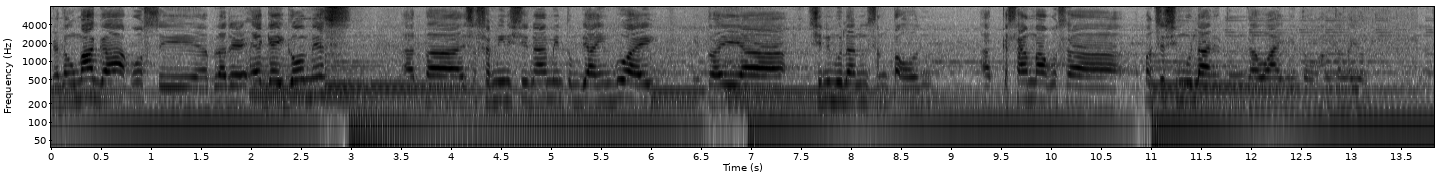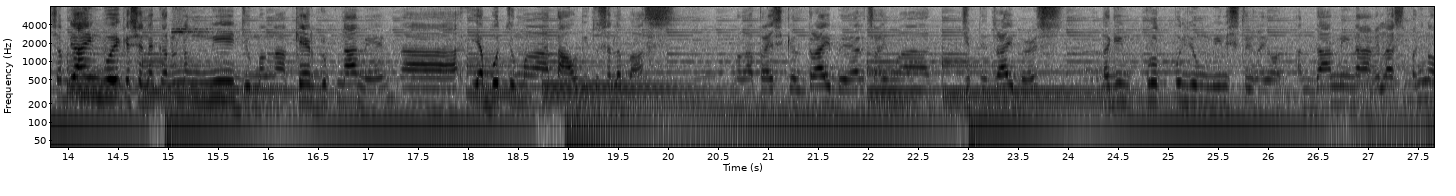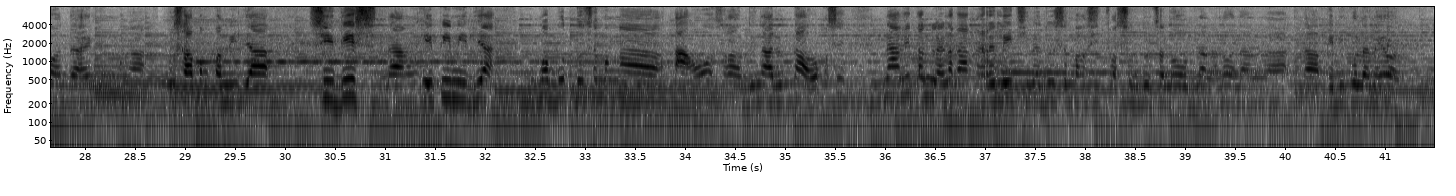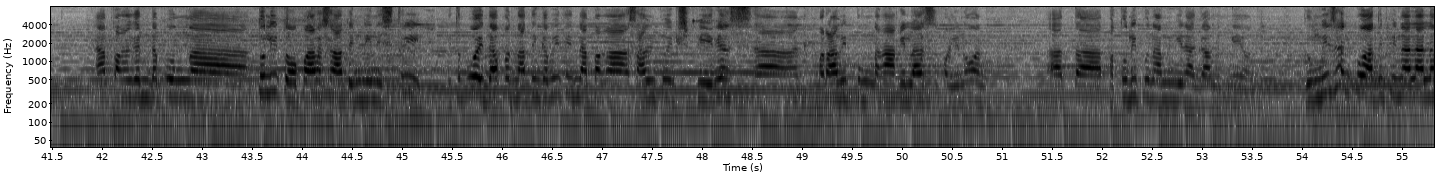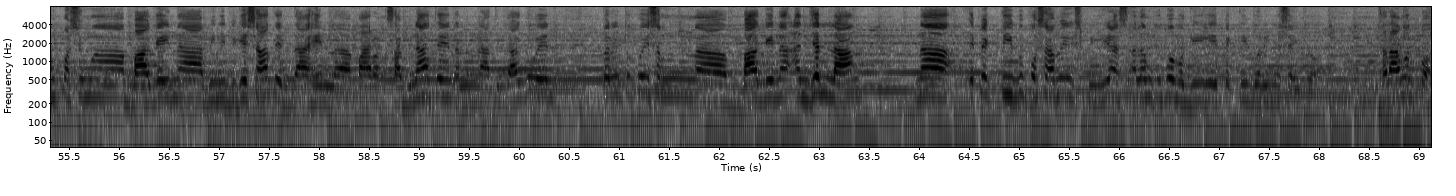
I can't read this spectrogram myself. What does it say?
Magandang umaga, ako si uh, Brother Egay Gomez at uh, isa sa ministry namin itong biyaheng buhay. Ito ay uh, sinimula ng isang taon at kasama ako sa pagsisimula nitong gawain ito hanggang ngayon. Sa biyaheng buhay kasi nagkaroon ng need yung mga care group namin na iabot yung mga tao dito sa labas, mga tricycle driver at yung mga jeepney drivers naging fruitful yung ministry na yon. Ang daming nakakilala sa Panginoon dahil yung mga usapang pamilya CDs ng AP Media umabot doon sa mga tao, sa ordinaryong tao kasi nakita nila, nakaka-relate sila doon sa mga sitwasyon doon sa loob ng, ano, ng uh, uh, pelikula na yon. Napakaganda pong uh, tulito para sa ating ministry. Ito po ay dapat natin gamitin. Napaka sa amin pong experience. Uh, marami pong nakakilala sa Panginoon. At uh, patuloy po namin ginagamit ngayon. Kung minsan po ating pinalalampas yung mga bagay na binibigay sa atin dahil uh, parang sabi natin, alam natin gagawin. Pero ito po isang uh, bagay na andyan lang na epektibo po sa aming experience. Alam ko po magiging epektibo rin yun sa inyo. Salamat po.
